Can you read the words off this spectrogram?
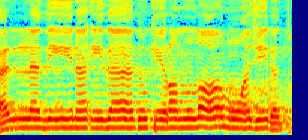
الذين إذا ذكر الله وجلت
